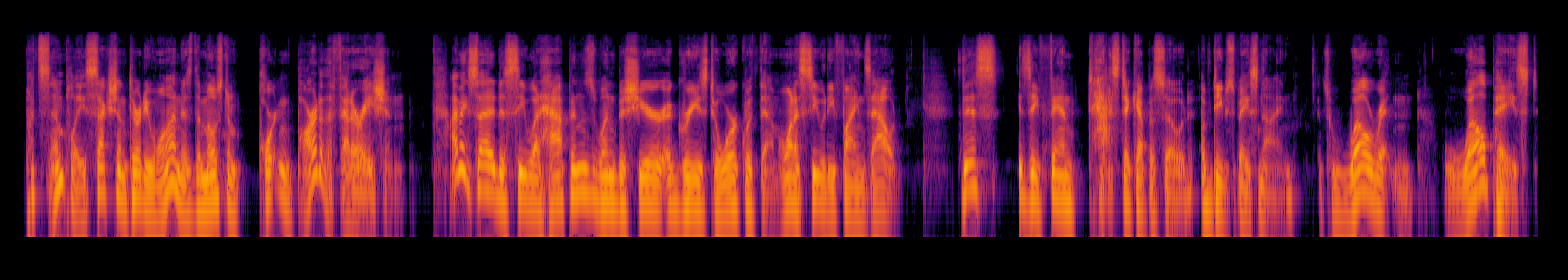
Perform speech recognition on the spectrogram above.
Put simply, Section 31 is the most important part of the Federation. I'm excited to see what happens when Bashir agrees to work with them. I want to see what he finds out. This is a fantastic episode of Deep Space Nine. It's well written, well paced,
